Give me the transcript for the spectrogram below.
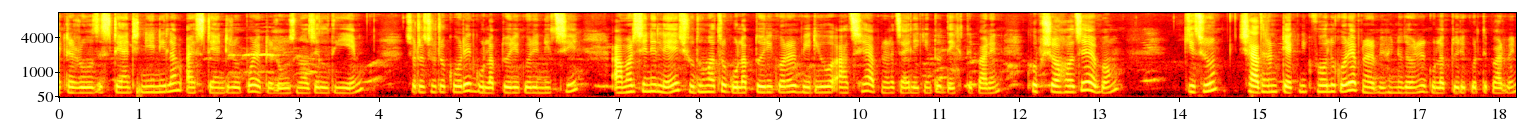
একটা রোজ স্ট্যান্ড নিয়ে নিলাম আর স্ট্যান্ডের উপর একটা রোজ নজেল দিয়ে ছোট ছোট করে গোলাপ তৈরি করে নিচ্ছি। আমার চ্যানেলে শুধুমাত্র গোলাপ তৈরি করার ভিডিও আছে, আপনারা চাইলে কিন্তু দেখতে পারেন। খুব সহজে এবং কিছু সাধারণ টেকনিক ফলো করে আপনারা বিভিন্ন ধরনের গোলাপ তৈরি করতে পারবেন।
